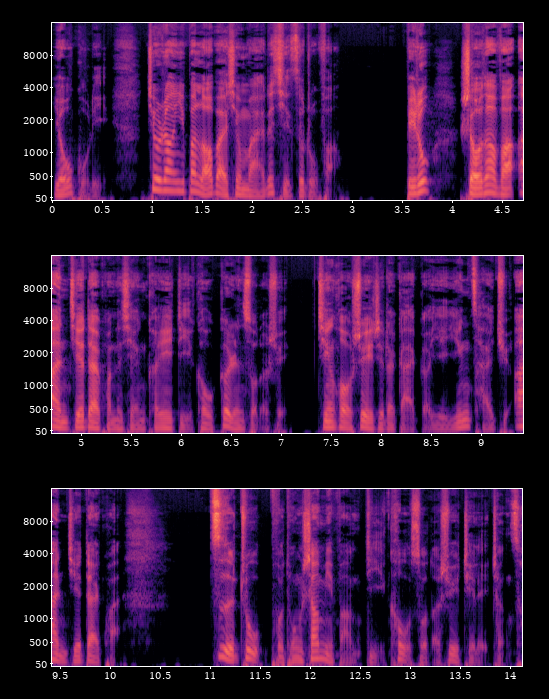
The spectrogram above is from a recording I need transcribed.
有鼓励，就让一般老百姓买得起自住房。比如首套房按揭贷款的钱可以抵扣个人所得税，今后税制的改革也应采取按揭贷款、自住普通商品房抵扣所得税这类政策。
